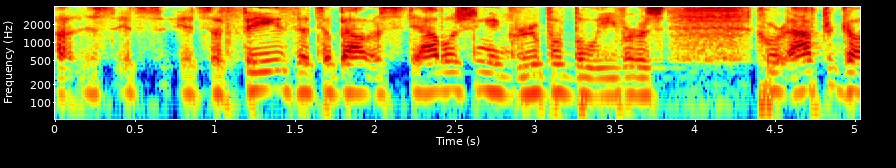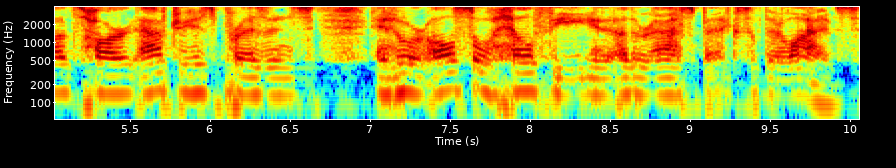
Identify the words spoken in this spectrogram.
Uh, it's, it's, it's a phase that's about establishing a group of believers who are after God's heart, after His presence, and who are also healthy in other aspects of their lives.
